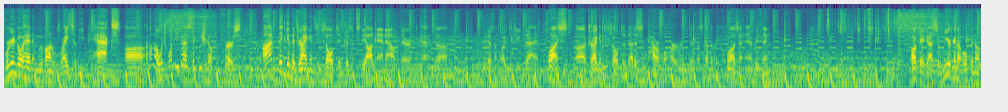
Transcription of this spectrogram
We're going to go ahead and move on right to the packs. Uh, I don't know, which one do you guys think we should open first? I'm thinking the Dragon's Exalted, because it's the odd man out there, and uh, who doesn't like to do that? And plus, uh, Dragon's Exalted, that is some powerful art right there. That's got the Rayquaza and everything. Okay, guys, so we are going to open up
